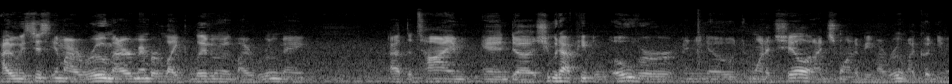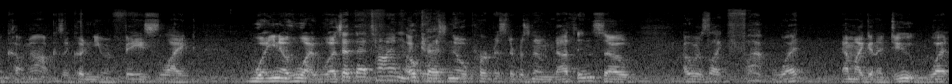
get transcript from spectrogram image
I was just in my room. And I remember like living with my roommate at the time, and uh, she would have people over and you know want to chill, and I just wanted to be in my room. I couldn't even come out because I couldn't even face like what you know who I was at that time. Like Okay. there was no purpose, there was no nothing. So I was like, "Fuck, what am I gonna do? What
